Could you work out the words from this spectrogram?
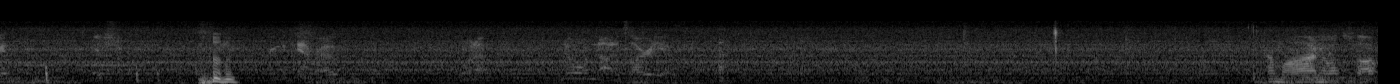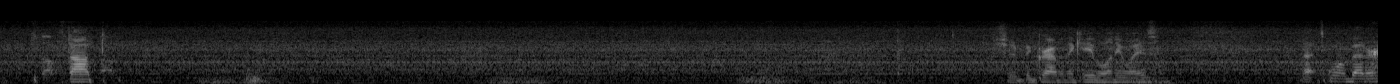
Okay. Ish. Bring the camera out. Going up. No, I'm not. It's already out. Come on. No, stop. Stop. Stop. Should have been grabbing the cable anyways. That's more better.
